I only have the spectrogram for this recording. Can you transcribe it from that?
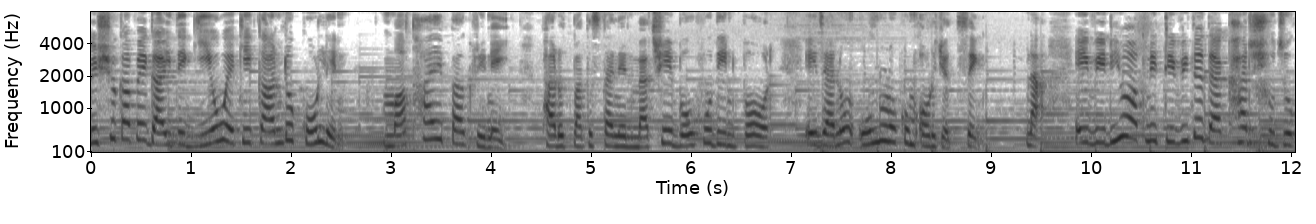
বিশ্বকাপে গাইতে গিয়েও একই কাণ্ড করলেন, মাথায় পাগড়ি নেই। ভারত পাকিস্তানের ম্যাচে বহুদিন পর এ যেন অন্যরকম অরিজিৎ সিং। না, এই ভিডিও আপনি টিভিতে দেখার সুযোগ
